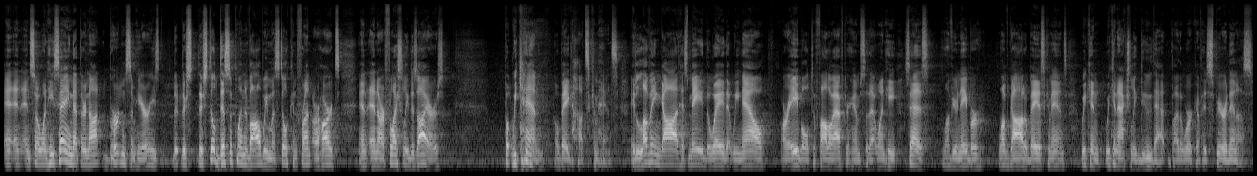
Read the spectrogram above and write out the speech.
And, and, and so, when he's saying that they're not burdensome here, he's, there's, there's still discipline involved. We must still confront our hearts and, and our fleshly desires, but we can obey God's commands. A loving God has made the way that we now are able to follow after him so that when he says, love your neighbor love God, obey his commands, we can, we can actually do that by the work of his Spirit in us.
